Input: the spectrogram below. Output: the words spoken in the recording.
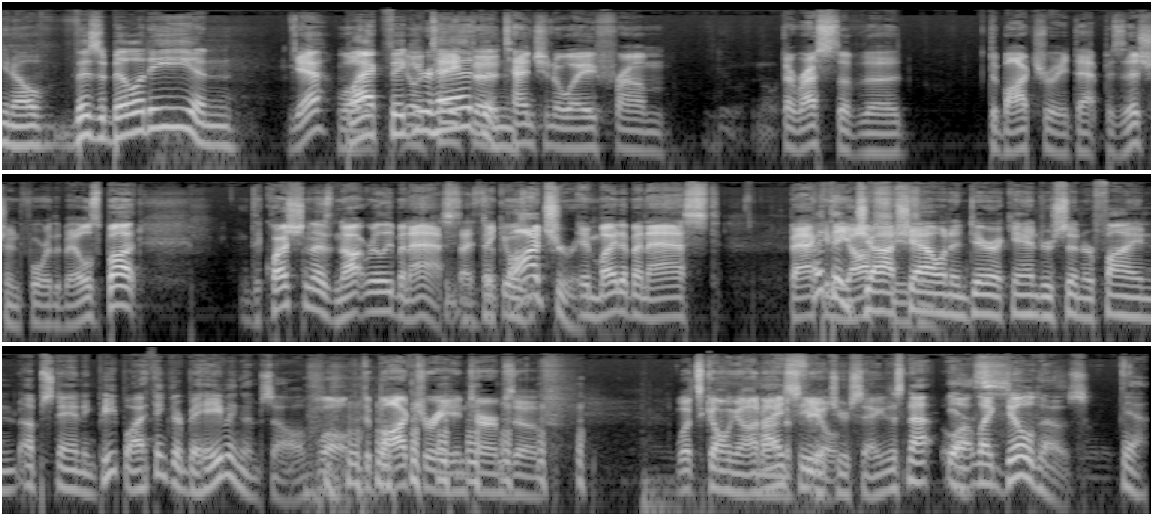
you know, visibility and yeah, well, black figurehead take the and- attention away from the rest of the debauchery at that position for the Bills. But the question has not really been asked. I think it, was, Debauchery. it might have been asked back I in think the Josh offseason. Allen and Derek Anderson are fine, upstanding people. I think they're behaving themselves. Well, debauchery in terms of what's going on on I the see field. what you're saying. It's not well, Yes. like dildos. Yeah.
